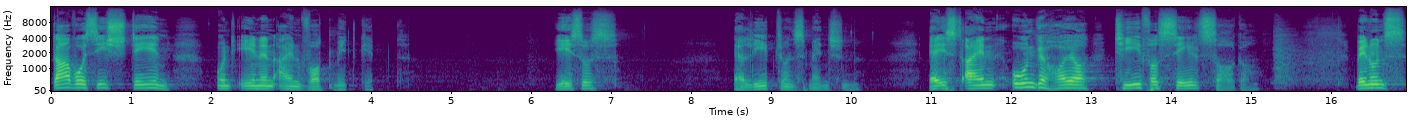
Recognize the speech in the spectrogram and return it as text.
da wo sie stehen und ihnen ein Wort mitgibt. Jesus, er liebt uns Menschen. Er ist ein ungeheuer tiefer Seelsorger. Wenn uns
